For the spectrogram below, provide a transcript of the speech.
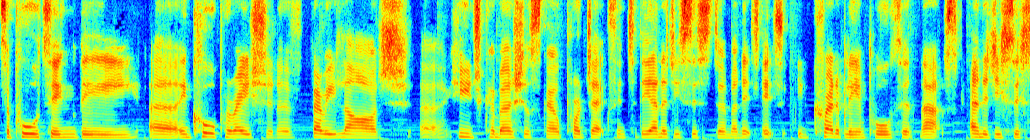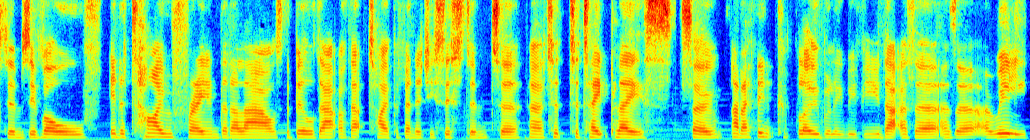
supporting the uh, incorporation of very large, uh, huge commercial scale scale projects into the energy system and it's it's incredibly important that energy systems evolve in a time frame that allows the build out of that type of energy system to uh, to, to take place. So and I think globally we view that as a as a, a really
